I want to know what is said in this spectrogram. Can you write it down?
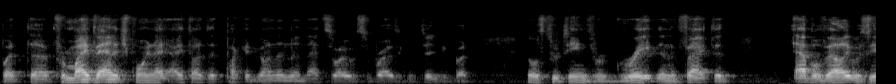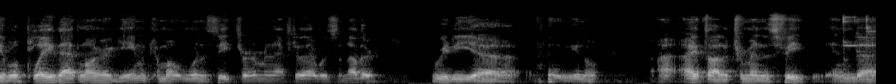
But uh, from my vantage point, I, I, thought that puck had gone in and that's why I was surprised it continued. But those two teams were great. And the fact that Apple Valley was able to play that longer game and come out and win a state tournament after that was another really, uh, you know, I, I, thought a tremendous feat. And uh,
